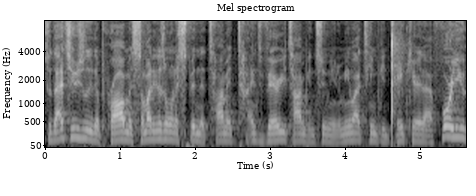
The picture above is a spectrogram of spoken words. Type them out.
So that's usually the problem is somebody doesn't want to spend the time. It's very time consuming. And me and my team can take care of that for you.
